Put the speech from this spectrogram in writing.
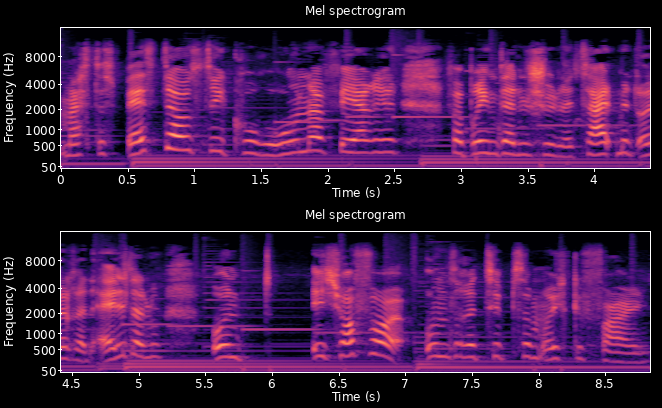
Macht das Beste aus den Corona-Ferien, verbringt eine schöne Zeit mit euren Eltern und ich hoffe, unsere Tipps haben euch gefallen.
